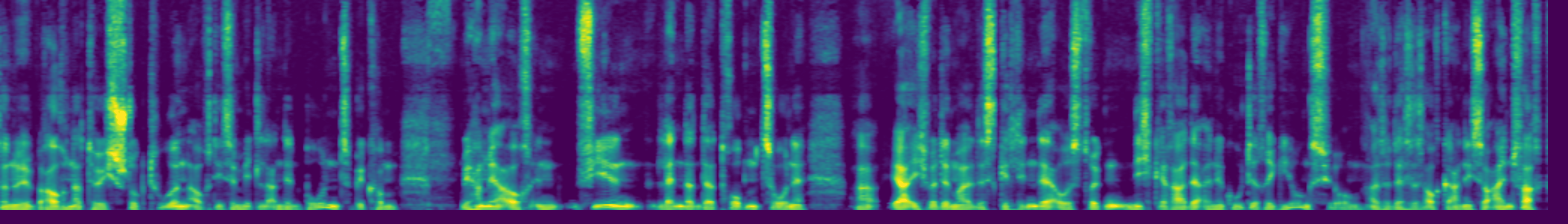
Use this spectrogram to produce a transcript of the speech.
sondern wir brauchen natürlich Strukturen, auch diese Mittel an den Boden zu bekommen. Wir haben ja auch in vielen Ländern der Tropenzone, äh, ja, ich würde mal das Gelinde ausdrücken, nicht gerade eine gute Regierungsführung. Also das ist auch gar nicht so einfach,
